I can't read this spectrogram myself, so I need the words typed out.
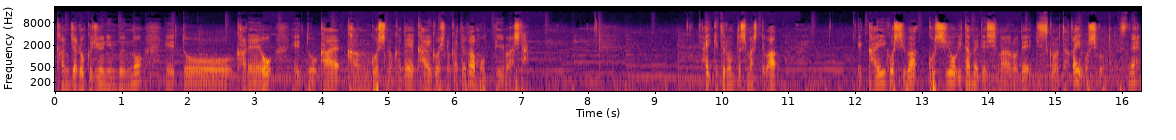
患者60人分の、えー、とカレーを、えー、と看護師の方や介護士の方が持っていました。はい結論としましては介護士は腰を痛めてしまうのでリスクの高いお仕事ですね。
